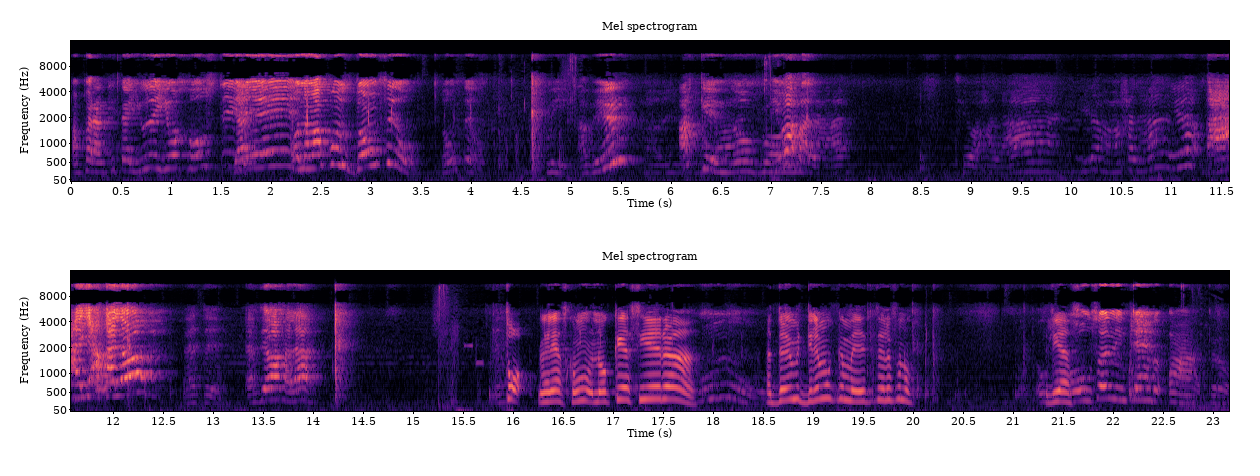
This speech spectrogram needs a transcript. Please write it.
Ah, para que te ayude yo a host it. Ya, ya, ya. O nomás pues don't feel. Don't feel. Uy, a ver. Ah, que no, bro. Sí va a jalar. Sí va a jalar. Mira, va a jalar, mira. Ah, ya jaló. Espérate, ya se va a jalar. Fuck, ¿cómo? No, que así era. ¿Cómo? Ah, tenemos- Tenemos que meter el teléfono. Elías. O usa el Nintendo. Ah, pero.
